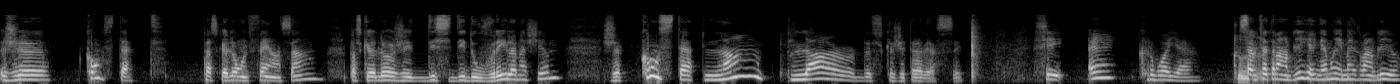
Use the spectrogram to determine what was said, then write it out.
je constate, parce que là, on le fait ensemble, parce que là, j'ai décidé d'ouvrir la machine, je constate l'ampleur de ce que j'ai traversé. C'est incroyable. Ça me fait trembler, regarde-moi les mains trembler, là.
